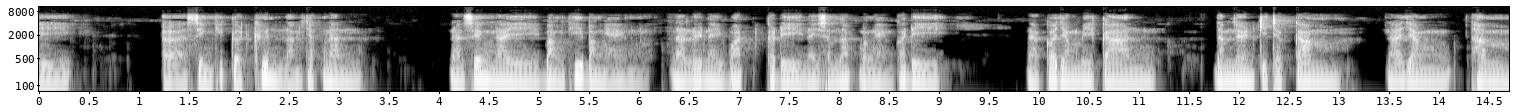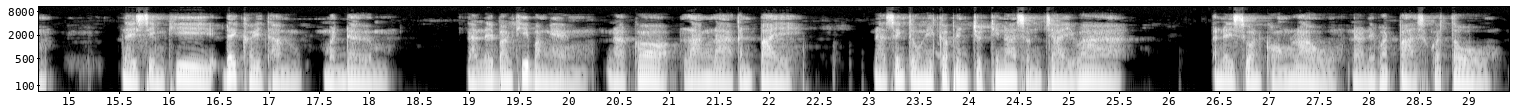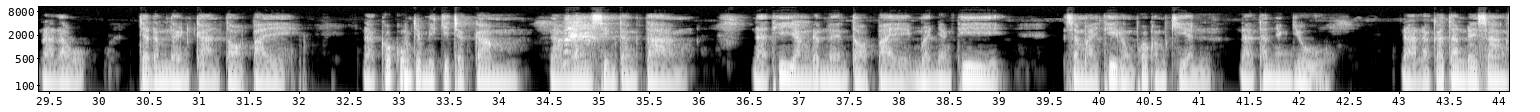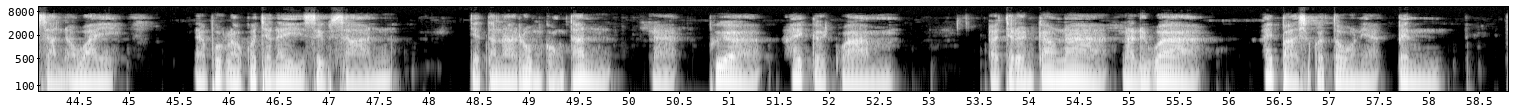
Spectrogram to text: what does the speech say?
สิ่งที่เกิดขึ้นหลังจากนั้นนะซึ่งในบางที่บางแห่งนะหรือในวัดก็ดีในสำนักบางแห่งก็ดีนะก็ยังมีการดำเนินกิจกรรมนะยังทำในสิ่งที่ได้เคยทำเหมือนเดิม นะในบางที่บางแห่งนะก็ล้างลากันไปนะซึ่งตรงนี้ก็เป็นจุดที่น่าสนใจว่าในส่วนของเรานะในวัดป่าสุกโตนะเราจะดำเนินการต่อไปนะก็คงจะมีกิจกรรมนะมีสิ่งต่างๆนะที่ยังดำเนินต่อไปเหมือนอย่างที่สมัยที่หลวงพ่อคำเขียนนะท่านยังอยู่นะแล้วก็ท่านได้สร้างสรรค์เอาไว้นะพวกเราก็จะได้สืบสาร เจตนารมณ์ของท่านนะเพื่อให้เกิดความเจริญก้าวหน้านะหรือว่าให้ป่าสุกโตเนี่ยเป็น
